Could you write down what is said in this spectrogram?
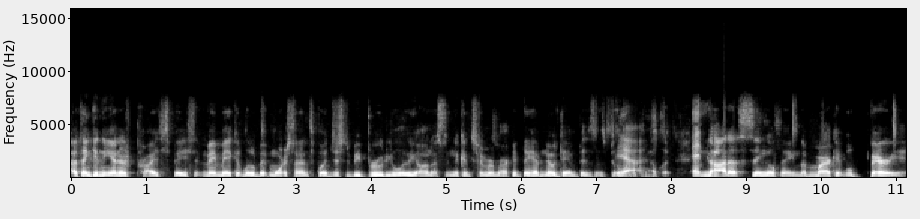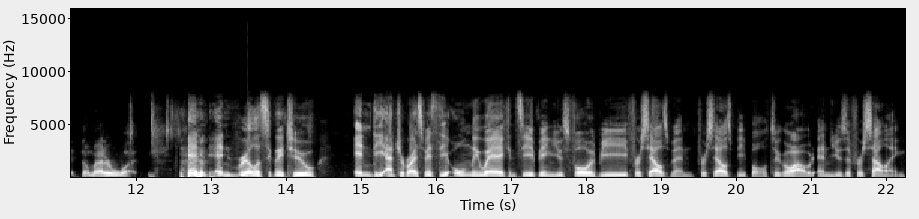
I think in the enterprise space, it may make a little bit more sense, but just to be brutally honest, in the consumer market, they have no damn business building Yeah. a tablet. And Not a single thing. The market will bury it no matter what. and and realistically too, in the enterprise space, the only way I can see it being useful would be for salesmen, for salespeople to go out and use it for selling.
